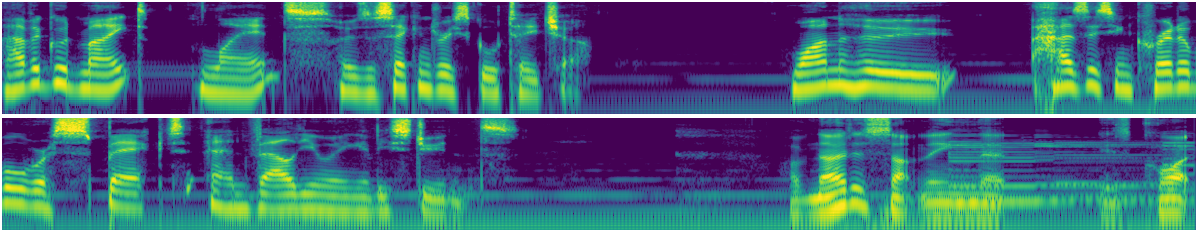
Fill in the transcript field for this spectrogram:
I have a good mate, Lance, who's a secondary school teacher. One who has this incredible respect and valuing of his students. I've noticed something that is quite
